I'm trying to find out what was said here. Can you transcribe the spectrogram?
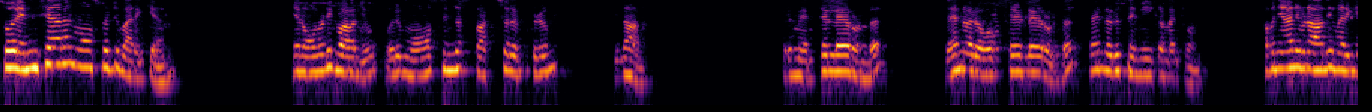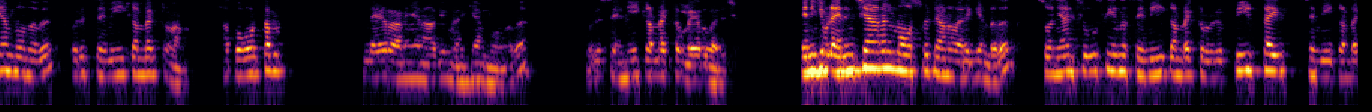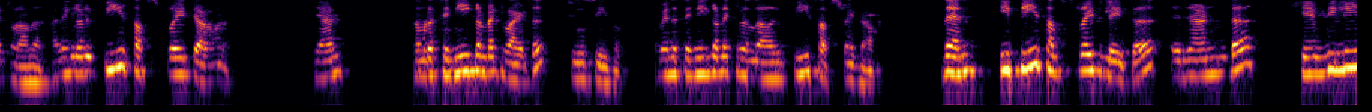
സോ ഒരു എൻ ചാനൽ മോസ്ഫെറ്റ് വരയ്ക്കാൻ ഞാൻ ഓൾറെഡി പറഞ്ഞു ഒരു മോസിന്റെ സ്ട്രക്ചർ എപ്പോഴും ഇതാണ്. ഒരു മെറ്റൽ ലെയർ ഉണ്ട് ദെൻ ഒരു ഓക്സൈഡ് ലെയർ ഉണ്ട് ദെൻ ഒരു സെമി കണ്ടക്ടർ ഉണ്ട്. അപ്പൊ ഞാൻ ഇവിടെ ആദ്യം വരയ്ക്കാൻ പോകുന്നത് ഒരു സെമി കണ്ടക്ടർ ആണ്. ആ ബോട്ടം ലെയർ ആണ് ഞാൻ ആദ്യം വരയ്ക്കാൻ പോകുന്നത്. ഒരു സെമി കണ്ടക്ടർ ലെയർ വരച്ചു. എനിക്കിവിടെ എൻ ചാനൽ മോസ്ഫെറ്റ് ആണ് വരയ്ക്കേണ്ടത്. സോ ഞാൻ ചൂസ് ചെയ്യുന്ന സെമി കണ്ടക്ടർ ഒരു പി ടൈപ്പ് സെമി കണ്ടക്ടർ ആണ്. അല്ലെങ്കിൽ ഒരു പി സബ്സ്ട്രേറ്റ് ആണ് ഞാൻ നമ്മുടെ സെമി കണ്ടക്ടർ ആയിട്ട് ചൂസ് ചെയ്യുന്നത്. അപ്പൊ എന്റെ സെമി കണ്ടക്ടർ എന്താണ്? ഒരു പി സബ്സ്ട്രേറ്റ് ആണ്. ദെൻ ഈ പി സബ്സ്ട്രേറ്റിലേക്ക് രണ്ട് heavily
